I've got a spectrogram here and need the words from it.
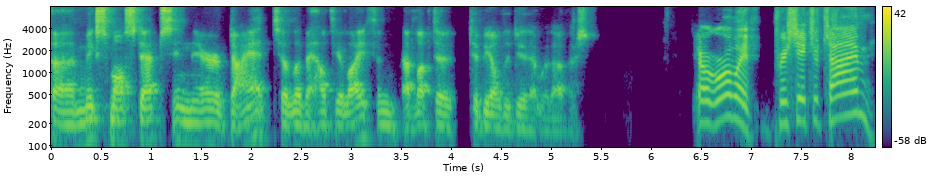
uh, make small steps in their diet to live a healthier life. And I'd love to, to be able to do that with others. Daryl Gormley, appreciate your time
